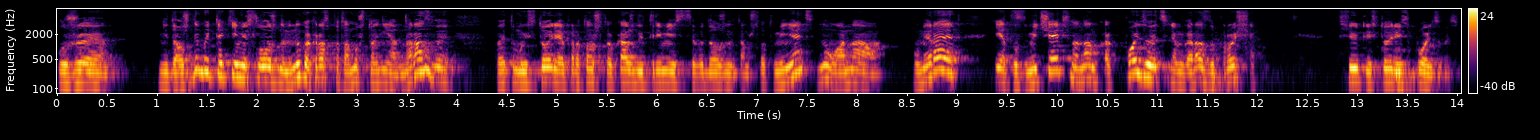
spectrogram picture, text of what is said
уже не должны быть такими сложными, ну как раз потому, что они одноразовые, поэтому история про то, что каждые три месяца вы должны там что-то менять, ну она умирает, и это замечательно, нам как пользователям гораздо проще всю эту историю использовать.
